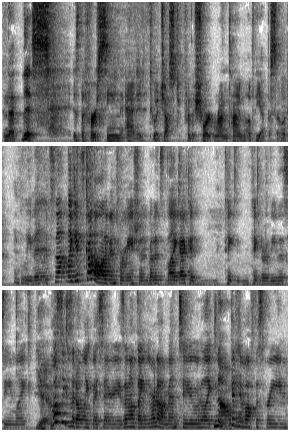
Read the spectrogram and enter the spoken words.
And that this is the first scene added to adjust for the short runtime of the episode. I believe it. It's not like it's got a lot of information, but it's like I could take take it or leave this scene. Like Yeah. mostly because I don't like Viserys. I don't think we're not meant to like No. get him off the screen.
